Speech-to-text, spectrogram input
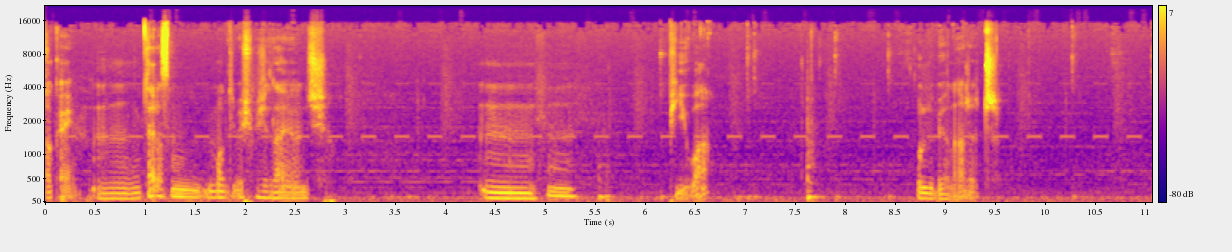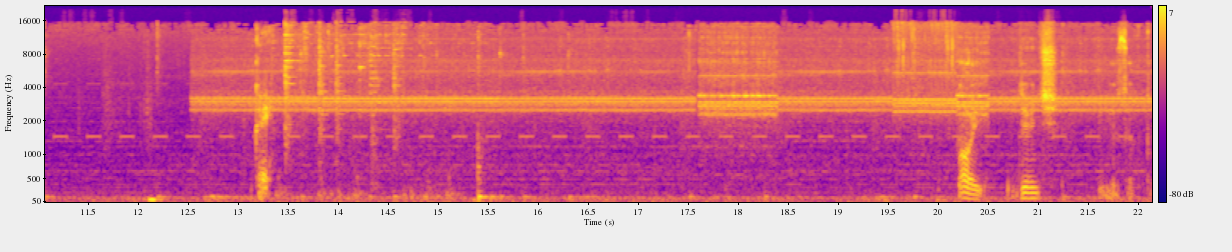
Okej, mm, teraz moglibyśmy się zająć... Mhm. Piła. Ulubiona rzecz. Okej. Oj, 9. Jezu, to...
